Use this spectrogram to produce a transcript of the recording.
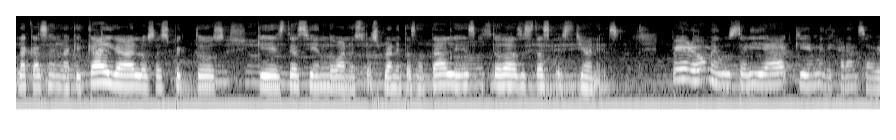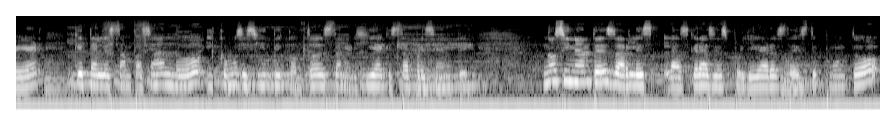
la casa en la que caiga, los aspectos que esté haciendo a nuestros planetas natales y todas estas cuestiones. Pero me gustaría que me dejaran saber qué tal están pasando y cómo se sienten con toda esta energía que está presente. No sin antes darles las gracias por llegar hasta este punto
